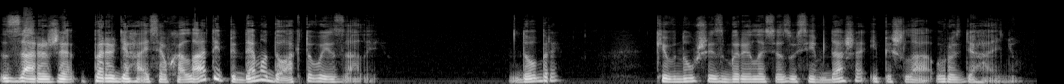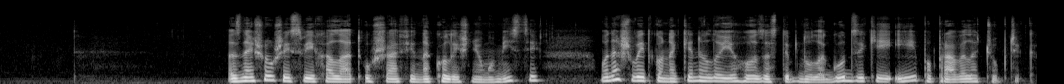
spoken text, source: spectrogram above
Зараз же перевдягайся в халат і підемо до актової зали. Добре, кивнувши, змирилася з усім Даша і пішла у роздягальню. Знайшовши свій халат у шафі на колишньому місці, вона швидко накинула його, застебнула гудзики і поправила чубчик.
